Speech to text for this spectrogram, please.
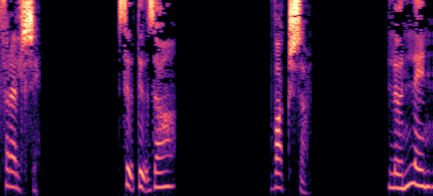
Frelsi. Sự tự do. Vaksa. Lớn lên.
